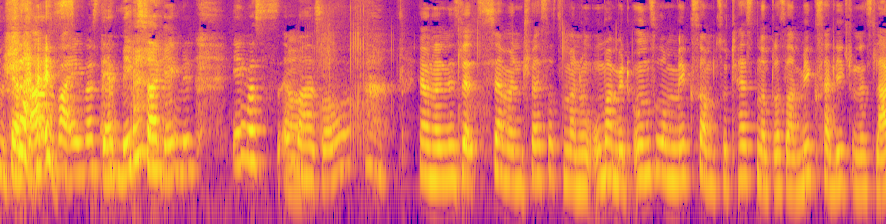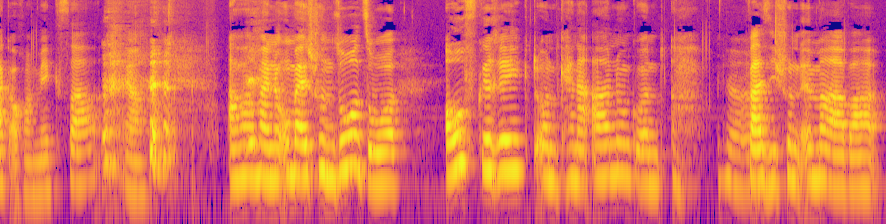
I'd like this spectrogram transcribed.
mit der Sahne war irgendwas, der Mixer ging nicht. Irgendwas ist immer so. Ja, und dann ist letztes Jahr meine Schwester zu meiner Oma mit unserem Mixer, um zu testen, ob das am Mixer liegt. Und es lag auch am Mixer. Ja. Aber meine Oma ist schon so, so aufgeregt und keine Ahnung und ach, ja. war sie schon immer, aber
